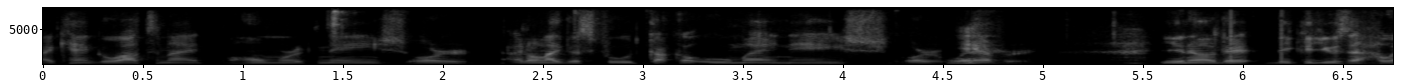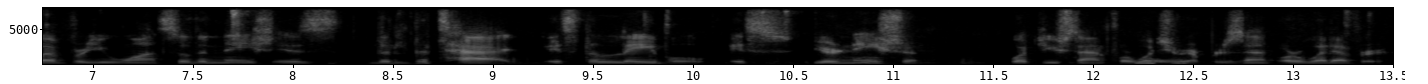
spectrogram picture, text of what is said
I can't go out tonight. Homework niche, or I don't like this food. Kakaumay niche, or whatever. You know, they, they could use it however you want. So the niche is the, the tag. It's the label. It's your nation, what you stand for, what you represent, or whatever.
